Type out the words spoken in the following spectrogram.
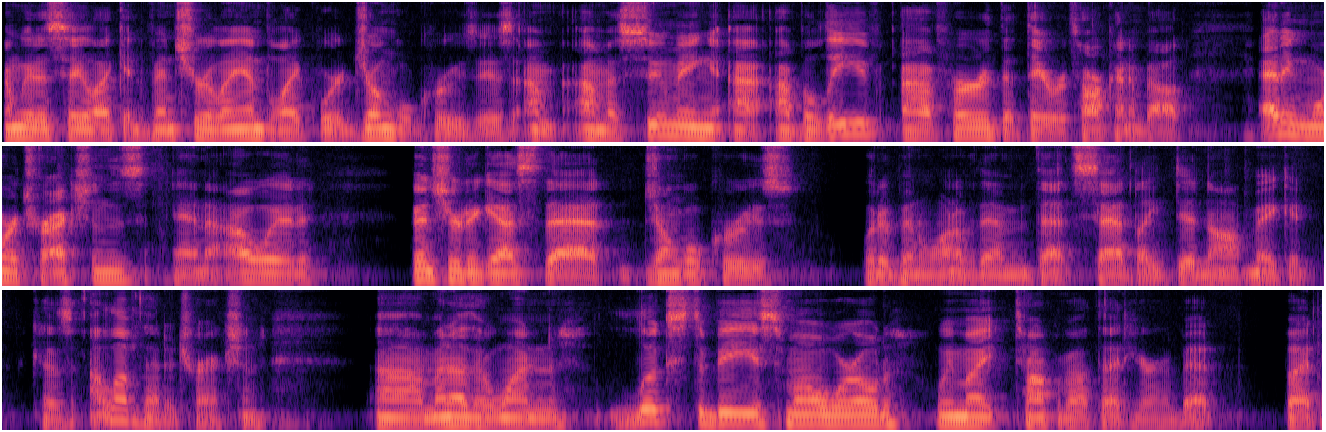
I'm going to say like Adventureland, like where Jungle Cruise is. I'm, I'm assuming, I, I, believe I've heard that they were talking about adding more attractions, and I would venture to guess that Jungle Cruise would have been one of them that sadly did not make it because I love that attraction. Um, another one looks to be Small World. We might talk about that here in a bit. But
